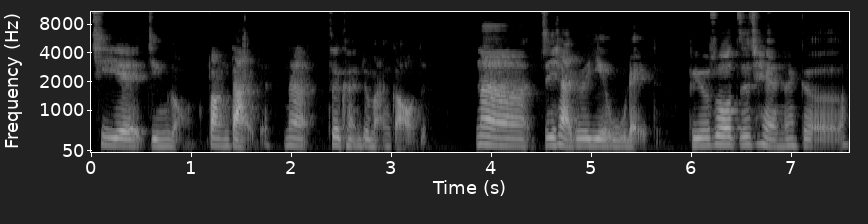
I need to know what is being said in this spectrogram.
企业金融、放贷的，那这可能就蛮高的。那接下来就是业务类的，比如说之前那个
